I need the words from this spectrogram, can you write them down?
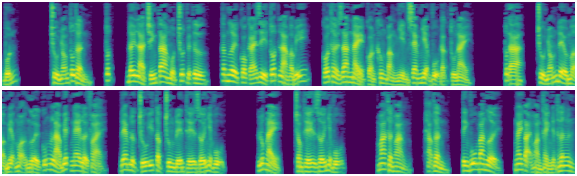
bốn. Chủ nhóm tô thần, tốt, đây là chính ta một chút việc tư, các ngươi có cái gì tốt làm ở mỹ, có thời gian này còn không bằng nhìn xem nhiệm vụ đặc thù này. Tốt à chủ nhóm đều mở miệng mọi người cũng là biết nghe lời phải, đem lực chú ý tập trung đến thế giới nhiệm vụ. Lúc này, trong thế giới nhiệm vụ, ma thần hoàng, hạo thần, tinh vũ ba người ngay tại hoàn thành nhận thân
